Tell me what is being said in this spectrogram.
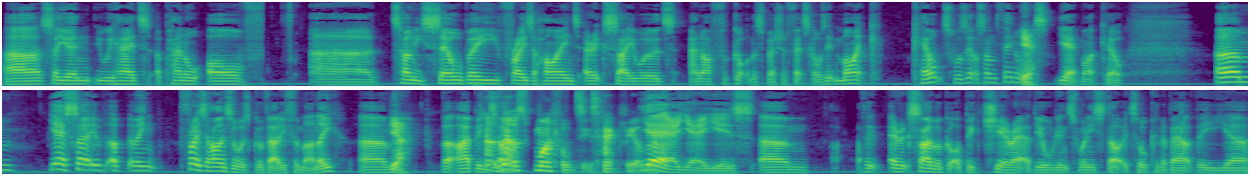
Uh, so you, we had a panel of uh, Tony Selby, Fraser Hines, Eric Saward, and I've forgotten the special effects guy. Was it Mike Kelt? Was it or something? Or- Yes. Yeah, Mike Kelt. Um, yeah, so it, I mean, Fraser Hines is always good value for money. Um, Yeah. but I've been That, told. that was my fault exactly on that. Yeah, yeah, he is. Um, I think Eric Saward got a big cheer out of the audience when he started talking about the uh,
